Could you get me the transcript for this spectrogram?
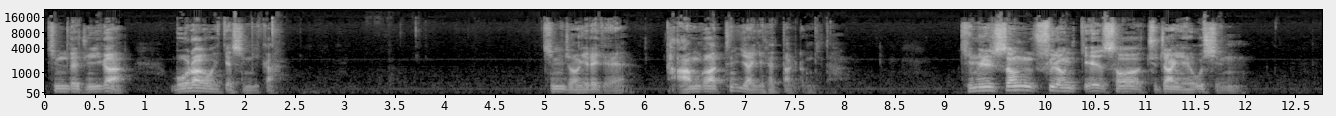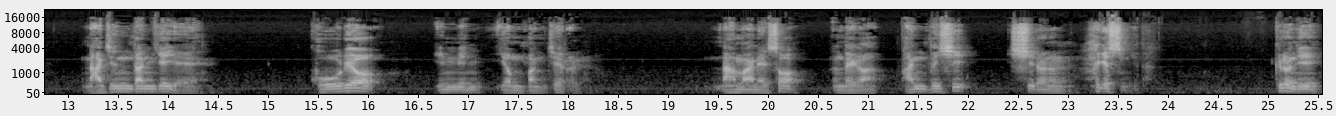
김대중이가 뭐라고 했겠습니까? 김정일에게 다음과 같은 이야기를 했다 그럽니다. 김일성 수령께서 주장해 오신 낮은 단계의 고려 인민 연방제를 남한에서 내가 반드시 실현을 하겠습니다. 그러니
